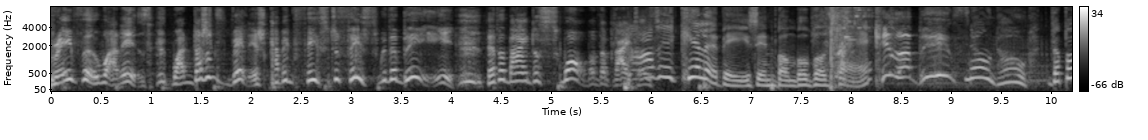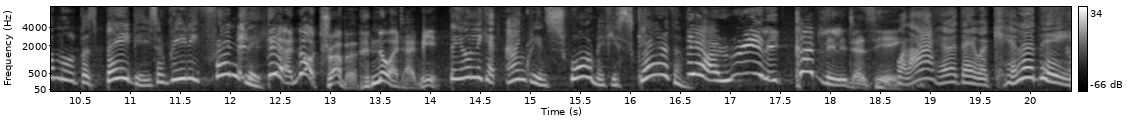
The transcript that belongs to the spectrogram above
Brave though one is, one doesn't relish coming face to face with a bee. Never mind a swarm of the blighters. Are there killer bees in Bumblebuzz Bay? Killer bees? No, no. The Bumblebuzz babies are really friendly. Eh, they are no trouble. Know what I mean? They only get angry and swarm if you scare them. They are really cuddly little things. Well, I heard they were killer bees.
